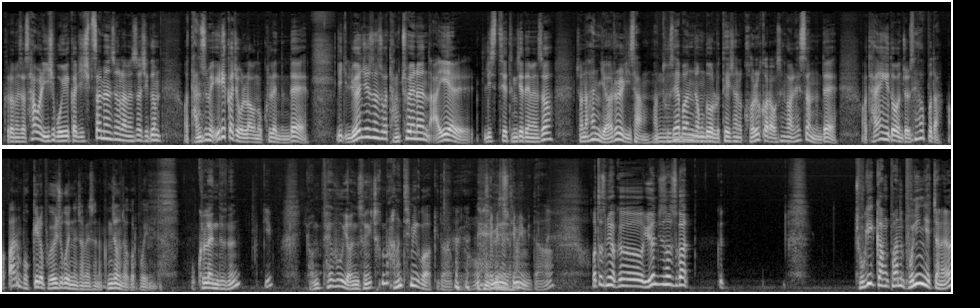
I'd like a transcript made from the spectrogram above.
그러면서 4월 25일까지 13연승을 하면서 지금 어, 단숨에 1위까지 올라온 오클랜드인데 이 류현진 선수가 당초에는 IL 리스트에 등재되면서 저는 한 열흘 이상 어, 두세 번 정도 로테이션을 걸을 거라고 생각을 했었는데 어, 다행히도 좀 생각보다 어, 빠른 복귀를 보여주고 있는 점에서는 긍정적으로 보입니다. 오클랜드는 이 연패 후 연승이 참 많은 팀인 것 같기도 하고요. 재밌는 그렇죠. 팀입니다. 어떻습니까? 그 유현진 선수가 그 조기 강판은 본인이 했잖아요.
